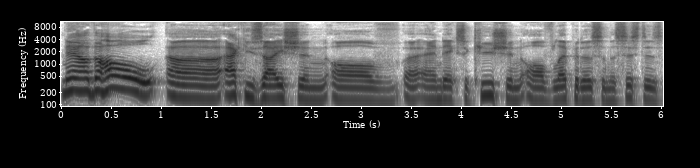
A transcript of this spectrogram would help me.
Now, the whole uh, accusation of uh, and execution of Lepidus and the sisters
